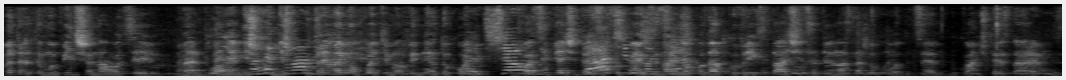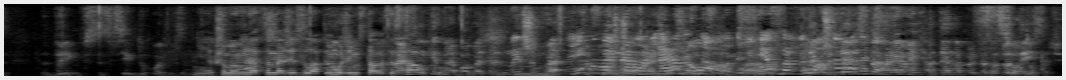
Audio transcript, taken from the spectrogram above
витратимо більше на оцей введення, ніж, На ніж отримаємо потім від них доходів. Е, ще одне. 25 чи 30 Дачі копійок земельного податку в рік з дачі це для нас не доходи. Це буквально 400 гривень з- в рік з з всіх доходів. Ні, якщо ми внесемо межі села, то ми можемо ставити Знаєш, ставку. треба витратити, Ми ж щоб ввести Ми говоримо. Є Де закон. 400 гривень, а де, наприклад, 100 тисяч.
